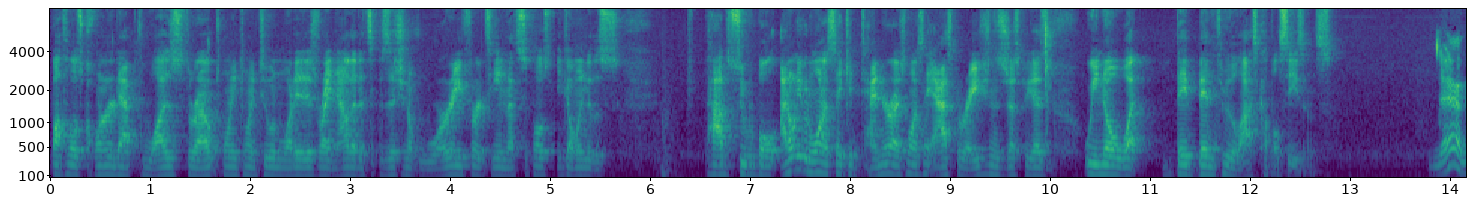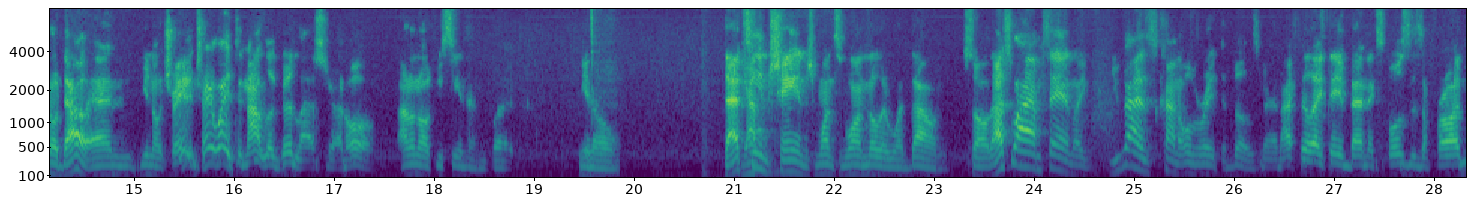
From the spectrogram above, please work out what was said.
Buffalo's corner depth was throughout 2022 and what it is right now. That it's a position of worry for a team that's supposed to be going to this Pab Super Bowl. I don't even want to say contender. I just want to say aspirations, just because we know what they've been through the last couple seasons. Yeah, no doubt. And you know, Trey Trey White did not look good last year at all. I don't know if you've seen him, but you know, that Yeah. team changed once Von Miller went down. So that's why I'm saying like you guys kind of overrate the Bills, man. I feel like they've been exposed as a fraud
